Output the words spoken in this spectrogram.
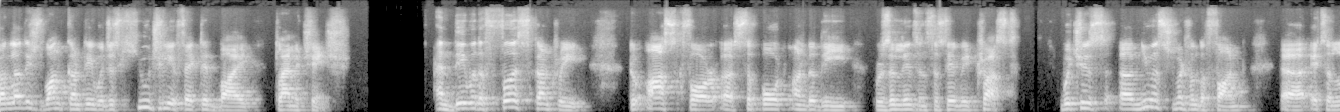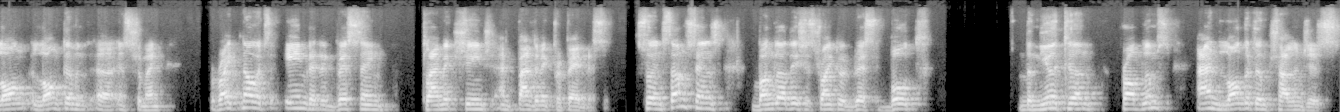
Bangladesh is one country which is hugely affected by climate change. And they were the first country to ask for uh, support under the Resilience and Sustainability Trust, which is a new instrument from the fund. Uh, it's a long, long-term uh, instrument. Right now, it's aimed at addressing climate change and pandemic preparedness. So, in some sense, Bangladesh is trying to address both the near-term problems and longer-term challenges.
